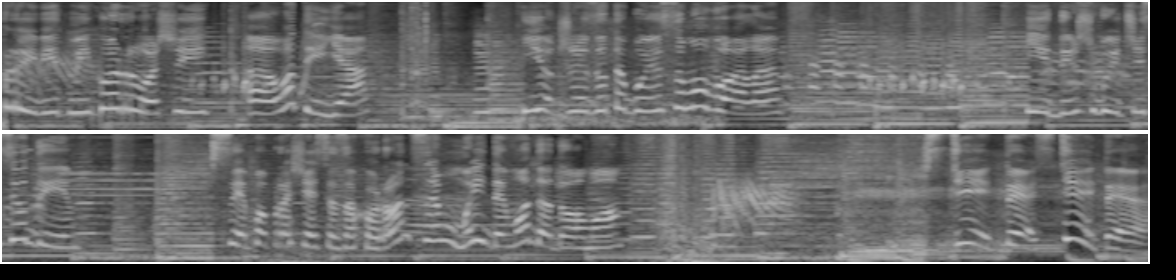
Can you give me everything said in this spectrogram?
Привіт, мій хороший. А от і я. Як же я за тобою сумувала. Іди швидше сюди. Все, попрощайся з охоронцем, ми йдемо додому. Стійте, стійте!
